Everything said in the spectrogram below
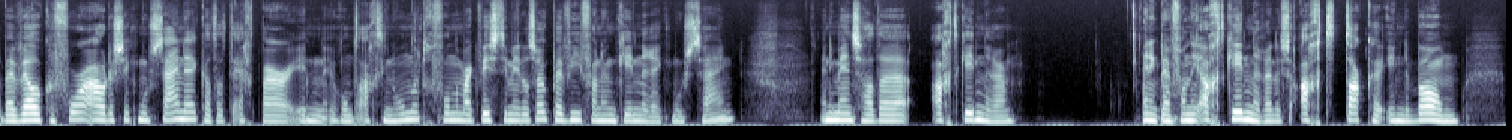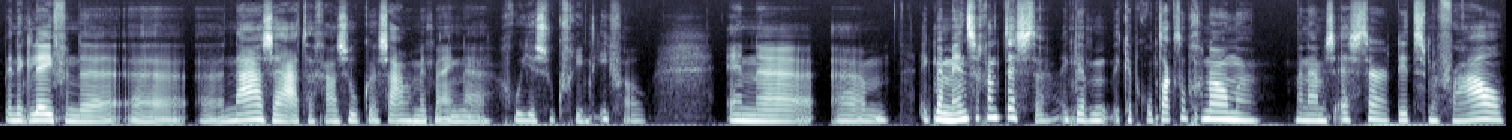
bij welke voorouders ik moest zijn. Ik had het echtpaar in rond 1800 gevonden, maar ik wist inmiddels ook bij wie van hun kinderen ik moest zijn. En die mensen hadden acht kinderen. En ik ben van die acht kinderen, dus acht takken in de boom, ben ik levende eh, eh, nazaten gaan zoeken samen met mijn eh, goede zoekvriend Ivo. En eh, ehm, ik ben mensen gaan testen. Ik, ben, ik heb contact opgenomen. Mijn naam is Esther. Dit is mijn verhaal.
